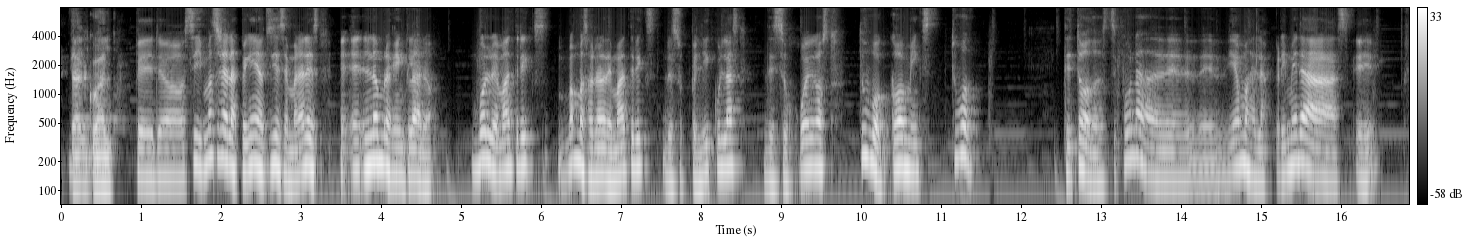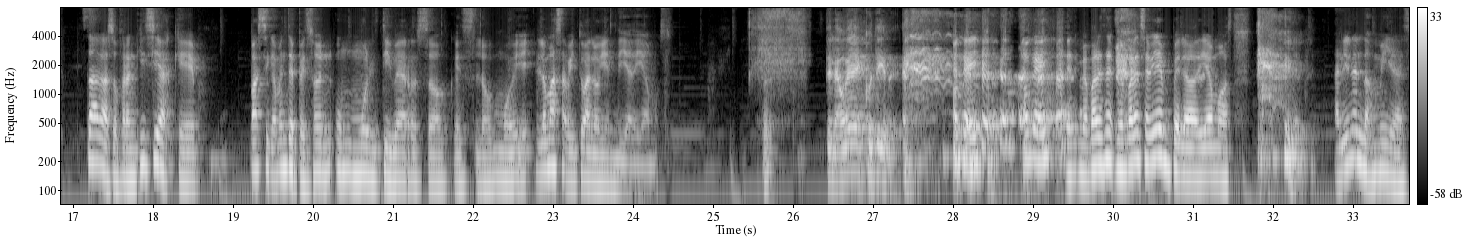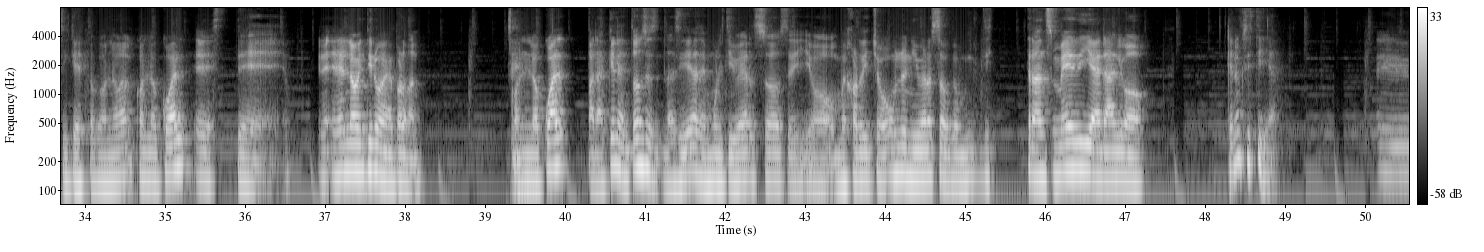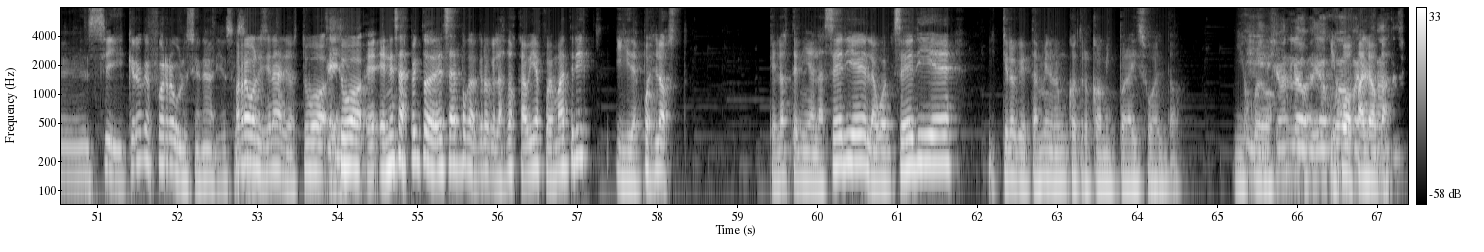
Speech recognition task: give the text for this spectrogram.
Tal cual. Pero sí, más allá de las pequeñas noticias semanales, e- el nombre es bien claro. Vuelve Matrix, vamos a hablar de Matrix, de sus películas, de sus juegos. Tuvo cómics, tuvo de todo. Fue una de, de- de, digamos, de las primeras eh, sagas o franquicias que básicamente pensó en un multiverso, que es lo, muy, lo más habitual hoy en día, digamos. Te la voy a discutir. Ok, ok, me parece, me parece bien, pero digamos, salió en el 2000, así que esto, con lo, con lo cual, este, en el 99, perdón. Sí. Con lo cual, para aquel entonces, las ideas de multiversos, y, o mejor dicho, un universo transmedia era algo que no existía. Eh, sí, creo que fue revolucionario. Eso Fue sí. revolucionario. Estuvo, Sí. estuvo, eh, en ese aspecto de esa época, creo que las dos que había fue Matrix y después Lost. Que Lost tenía la serie, la webserie y creo que también algún otro cómic por ahí suelto. Y, Y juegos. llevando los videojuegos y juegos. Fantasy.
